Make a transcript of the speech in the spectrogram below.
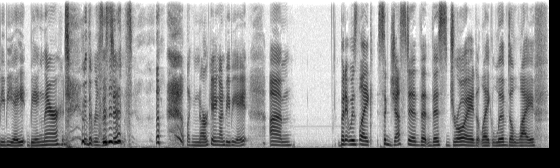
BB 8 being there to the resistance, like narking on BB 8. Um, but it was like suggested that this droid like lived a life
